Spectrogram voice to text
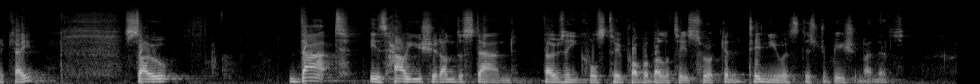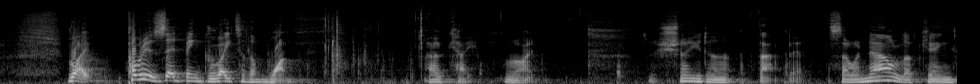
Okay? So that is how you should understand those equals to probabilities for a continuous distribution like this. Right, probably z being greater than 1. Okay, right. So shader that bit. So we're now looking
